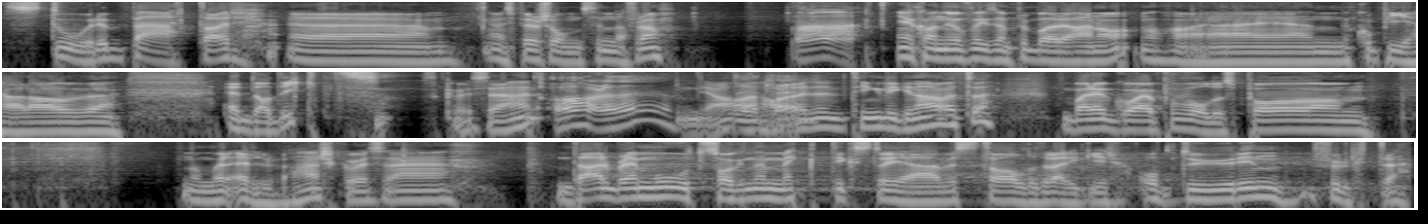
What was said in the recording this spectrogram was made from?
store bætar av inspirasjonen sin derfra. Nei, nei. Jeg kan jo eksempel bare her nå Nå har jeg en kopi her av eh, Edda-dikt. Skal vi se her. Å, har du det? Ja, jeg har ting liggende her, vet du. Bare går jeg på Vålhus på um, nummer 11 her, skal vi se. Der ble motsognet mektigst og gjevest av alle dverger, og Durin fulgte.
